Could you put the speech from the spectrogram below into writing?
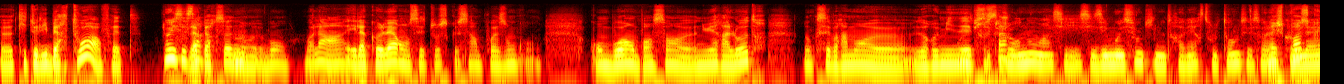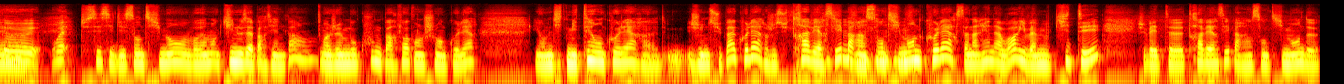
euh, qui te libère toi, en fait. Oui, c'est La ça. personne, Mm. euh, bon, voilà. hein. Et la colère, on sait tous que c'est un poison qu'on qu'on boit en pensant euh, nuire à l'autre. Donc c'est vraiment euh, de ruminer Oui, tout c'est ça. toujours nous, hein, ces, ces émotions qui nous traversent tout le temps, que ce soit Mais la je pense colère. que, ouais, Tu sais, c'est des sentiments vraiment qui nous appartiennent pas. hein. Moi, j'aime beaucoup parfois quand je suis en colère et on me dit mais t'es en colère. Je ne suis pas en colère. Je suis traversée par un sentiment de colère. Ça n'a rien à voir. Il va me quitter. Je vais être euh, traversée par un sentiment de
